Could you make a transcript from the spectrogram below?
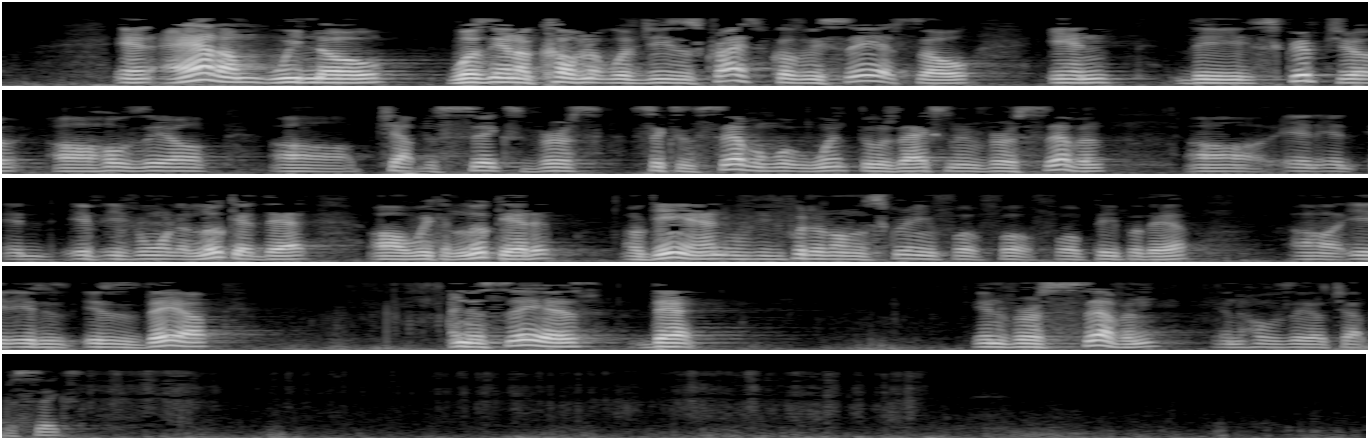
And Adam, we know, was in a covenant with Jesus Christ because we said so in the scripture, uh, Hosea uh, chapter six, verse six and seven. What we went through is actually in verse seven. Uh, and, and, and if, if you want to look at that, uh, we can look at it again, if you put it on the screen for, for, for people there, uh, it, it, is, it is there. And it says that in verse 7 in Hosea chapter 6,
